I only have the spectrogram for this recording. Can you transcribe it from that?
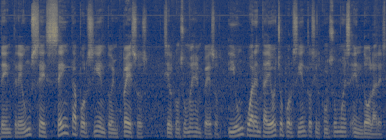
de entre un 60% en pesos si el consumo es en pesos y un 48% si el consumo es en dólares.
